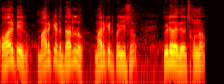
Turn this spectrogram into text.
క్వాలిటీలు మార్కెట్ ధరలు మార్కెట్ పొజిషన్ వీడియోలో తెలుసుకుందాం.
